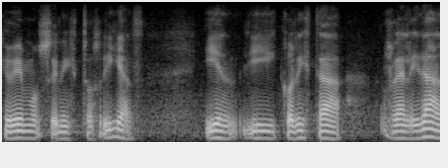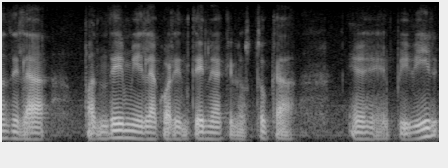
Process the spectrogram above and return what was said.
que vemos en estos días y, con esta realidad de la pandemia y la cuarentena que nos toca eh, vivir,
